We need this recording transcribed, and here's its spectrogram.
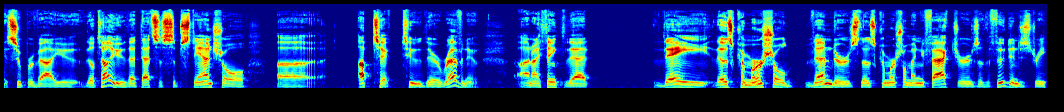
SuperValu, they'll tell you that that's a substantial uh, uptick to their revenue. And I think that they those commercial vendors, those commercial manufacturers of the food industry,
